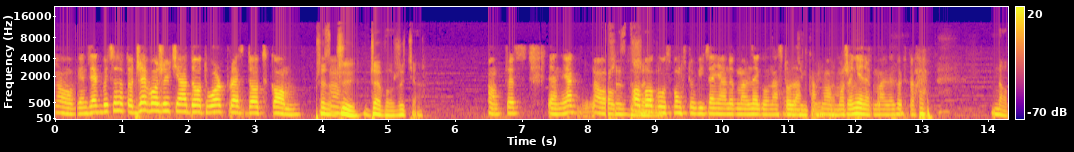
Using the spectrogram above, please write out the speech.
No, więc jakby co, to drzewożycia.wordpress.com Przez Mm. G, drzewo życia. No, przez ten, jak, no, Przez o. Bogu z punktu widzenia normalnego nastolatka. dziękuję No, może nie normalnego trochę. No.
